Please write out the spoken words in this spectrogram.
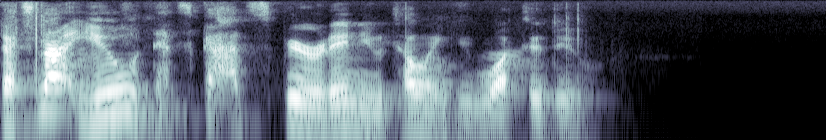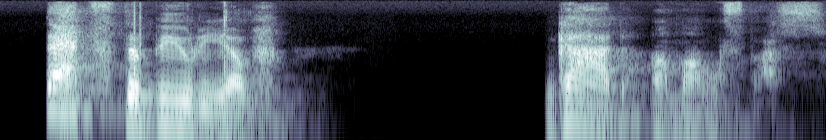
That's not you. That's God's Spirit in you telling you what to do. That's the beauty of God amongst us.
